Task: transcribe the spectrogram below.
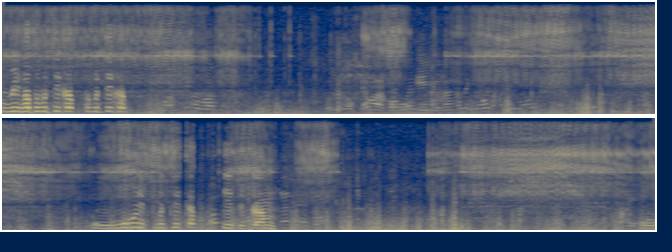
ยวิ่งครับซูเปอร์จิกครับซูเปอร์จิกครับแต่ว่าเขาโอเคอยู่นะโอ้ยซูเปอร์จิกครับยี่สิบกรัม โอ้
